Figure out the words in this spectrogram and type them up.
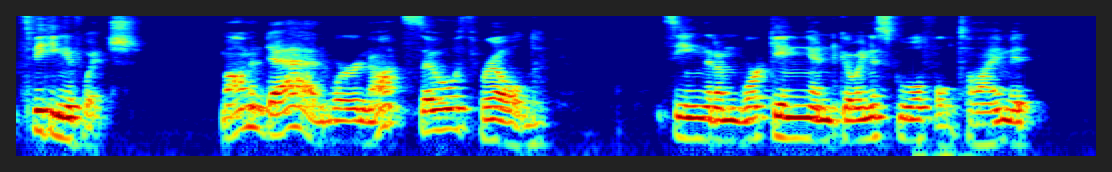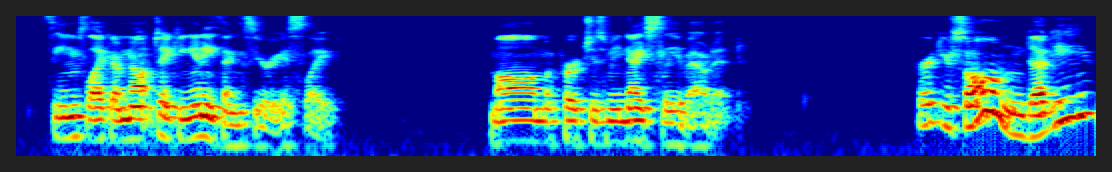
Speaking of which, mom and dad were not so thrilled. Seeing that I'm working and going to school full time, it seems like I'm not taking anything seriously. Mom approaches me nicely about it. Heard your song, Dougie.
